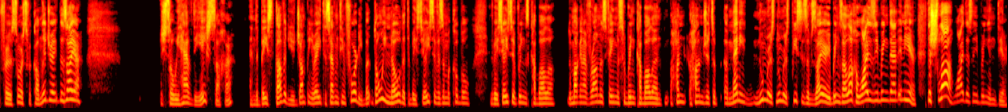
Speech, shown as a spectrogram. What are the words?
for a source for Kol Nidre? The Zayar. So we have the Yesh Sachar and the Beis David. You're jumping right to 1740, but don't we know that the Beis Yosef is a Makubal? The Beis Yosef brings Kabbalah. The Magen Avram is famous for bringing Kabbalah and hundreds of uh, many numerous numerous pieces of Zayar. He brings halacha. Why does he bring that in here? The Shla. Why doesn't he bring in there?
